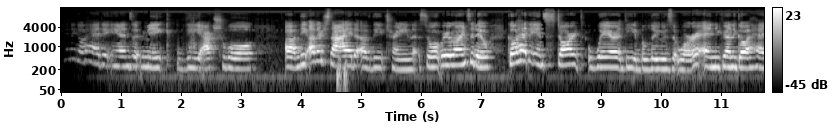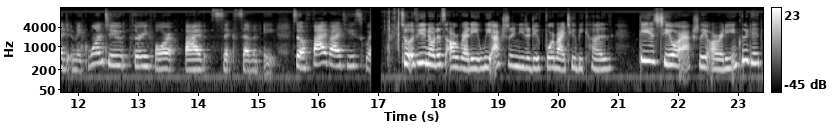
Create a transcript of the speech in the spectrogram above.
I'm going to go ahead and make the actual um, the other side of the train. So what we're going to do, go ahead and start where the blues were. And you're going to go ahead and make one, two, three, four, five, six, seven, eight. So a 5 by 2 square. So if you notice already, we actually need to do 4 by 2 because these two are actually already included.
